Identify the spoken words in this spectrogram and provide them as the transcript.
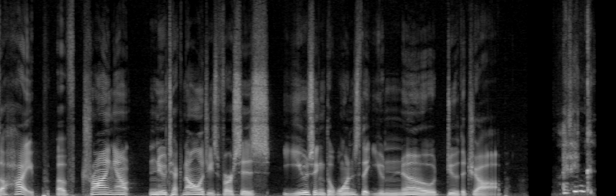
the hype of trying out new technologies versus using the ones that you know do the job? I think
